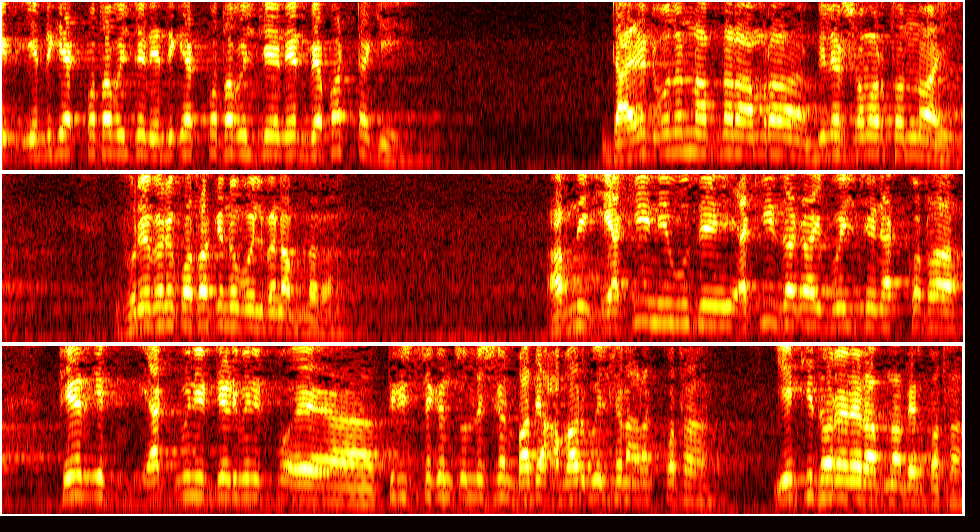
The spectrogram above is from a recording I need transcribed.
এদিকে এক কথা বলছেন, এদিকে এক কথা বলছেন, এর ব্যাপারটা কি? ডাইরেক্ট বলেন না আপনারা, আমরা বিলের সমর্থন নয়। ঘুরে বেড়ে কথা কেন বলবেন আপনারা? আপনি একই নিউজে, একই জায়গায় বলছেন এক কথা, ফের এক- মিনিট, দেড় মিনিট তিরিশ সেকেন্ড, চল্লিশ সেকেন্ড বাদে আবার বলছেন আর কথা। এ কি ধরনের আপনাদের কথা?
